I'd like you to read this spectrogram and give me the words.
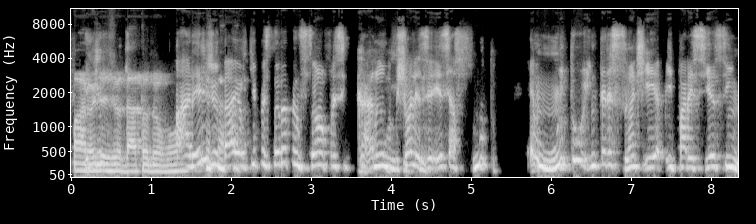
Parou e de ajudar todo mundo. Parei de ajudar, eu fiquei prestando atenção, eu falei assim, caramba, bicho, olha, esse, esse assunto é muito interessante e, e, parecia, assim,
